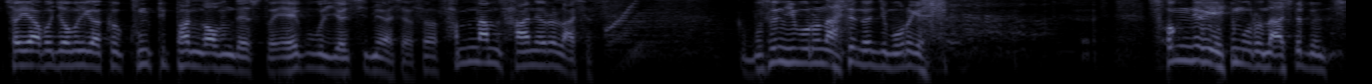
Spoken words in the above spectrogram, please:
저희 아버지 어머니가 그 궁핍한 가운데서도 애국을 열심히 하셔서 삼남 사녀를 낳으셨어요. 그 무슨 힘으로 나셨는지 모르겠어요. 성령의 힘으로 나셨는지.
